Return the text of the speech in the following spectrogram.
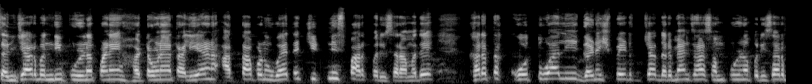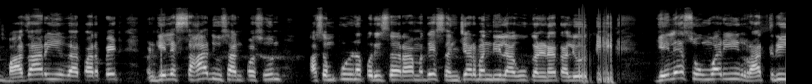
संचारबंदी पूर्णपणे हटवण्यात आली आहे आणि आता आपण उभे आहे ते चिटणीस पार्क परिसरामध्ये. खरं तर कोतवाली गणेशपेठच्या दरम्यानचा हा संपूर्ण परिसर बाजारी व्यापारपेठ पण गेल्या सहा दिवसांपासून हा संपूर्ण परिसरामध्ये संचारबंदी लागू करण्यात आली होती. गेल्या सोमवारी रात्री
